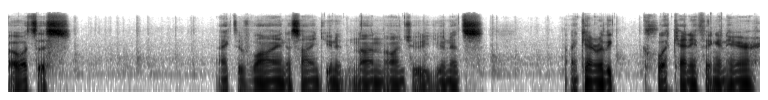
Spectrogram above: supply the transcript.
Oh, what's this? Active line, assigned unit, none, on duty units. I can't really click anything in here.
